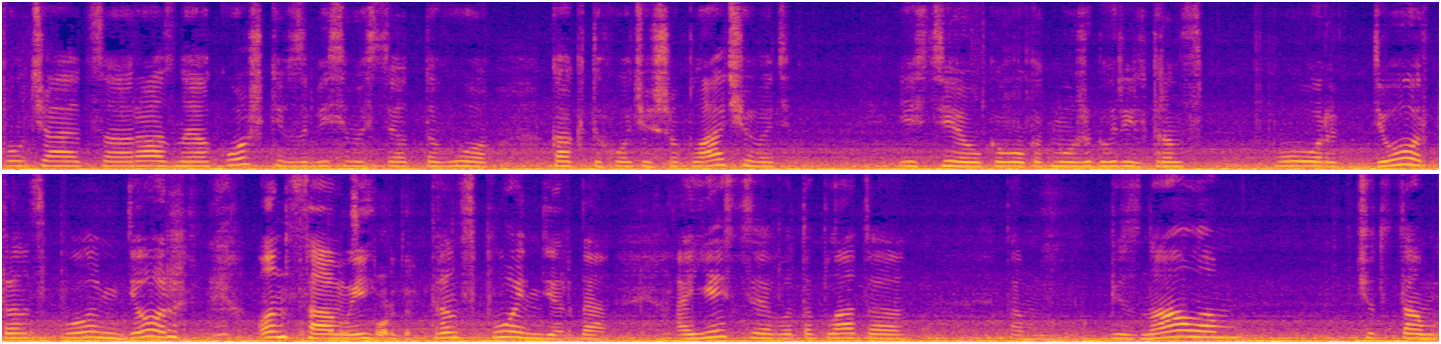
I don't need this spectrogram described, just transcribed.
получается разные окошки в зависимости от того, как ты хочешь оплачивать. Есть те, у кого, как мы уже говорили, транспордер, транспондер, он самый. Транспортер. Транспондер, да. А есть э, вот оплата там безналом, что-то там,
